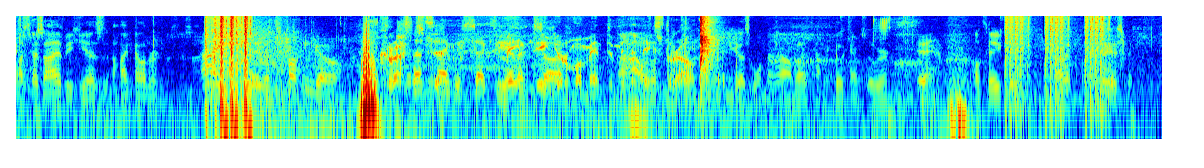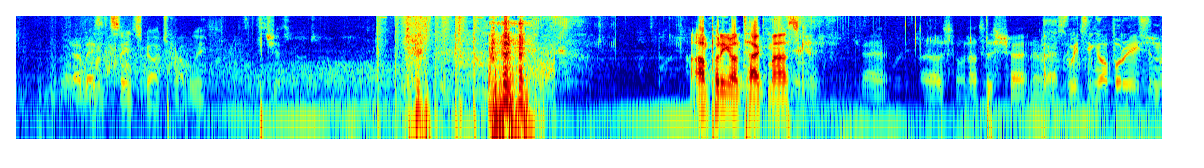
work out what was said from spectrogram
Watch this Ivy. He has high caliber. Nice, let's fucking go. Crush That snipe was sexy. I don't know if you Maintain saw your it. momentum in Nah, the I next was- round. I think you guys won the round by the time the kill cam's over. Yeah. I'll take it. Alright, I guess. Yeah, baby. Is it Sage Scotch probably? Shit. I'm putting on tac mask. Oh, someone else's chat. Never. Switching operation.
